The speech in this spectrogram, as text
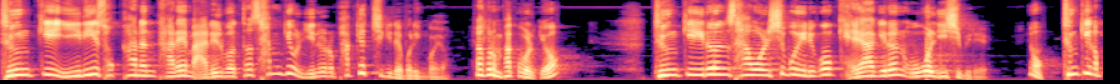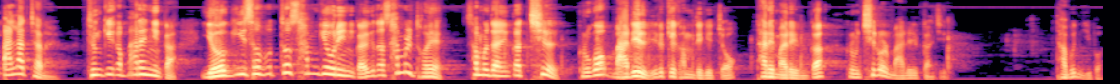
등기일이 속하는 달의 말일부터 3개월 이내로 바뀌어치기 돼버린 거예요. 자 그럼 바꿔볼게요 등기일은 4월 15일이고 계약일은 5월 20일이에요. 등기가 빨랐잖아요. 등기가 빠르니까 여기서부터 3개월이니까 여기다 3을 더해. 3을 더하니까 7 그리고 말일 이렇게 가면 되겠죠. 달의 말일이니까 그럼 7월 말일까지. 답은 2번.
